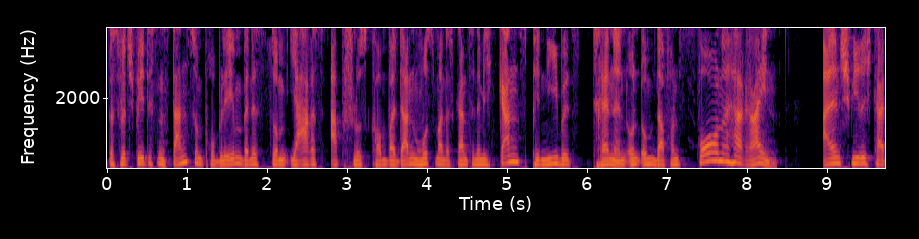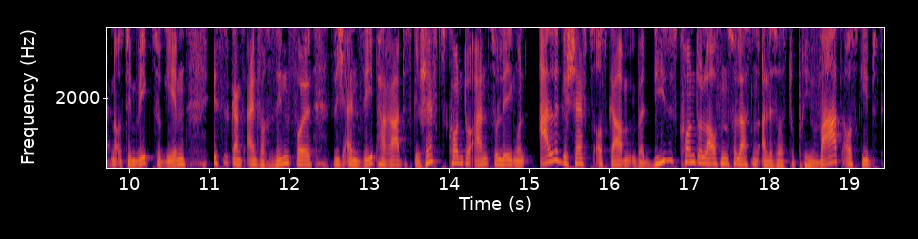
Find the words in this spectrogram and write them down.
das wird spätestens dann zum Problem, wenn es zum Jahresabschluss kommt, weil dann muss man das Ganze nämlich ganz penibelst trennen und um da von vornherein allen Schwierigkeiten aus dem Weg zu gehen, ist es ganz einfach sinnvoll, sich ein separates Geschäftskonto anzulegen und alle Geschäftsausgaben über dieses Konto laufen zu lassen und alles, was du privat ausgibst,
